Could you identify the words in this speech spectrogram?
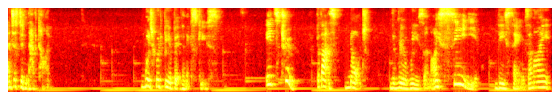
and just didn't have time, which would be a bit of an excuse. It's true, but that's not the real reason. I see these things and I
